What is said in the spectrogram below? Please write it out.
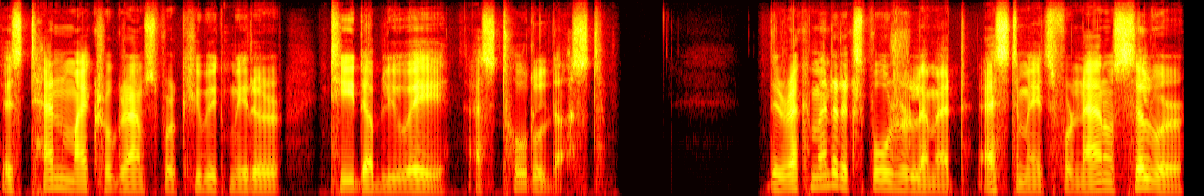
is 10 micrograms per cubic meter TWA as total dust. The recommended exposure limit estimates for nano silver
